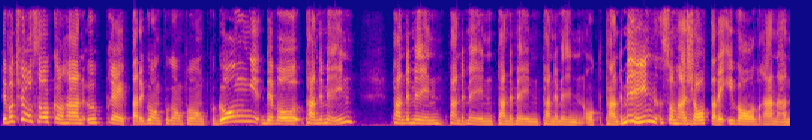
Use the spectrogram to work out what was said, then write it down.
det var två saker han upprepade gång på gång på gång på gång. Det var pandemin, pandemin, pandemin, pandemin, pandemin och pandemin som han Mm. tjatade i var och varannan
